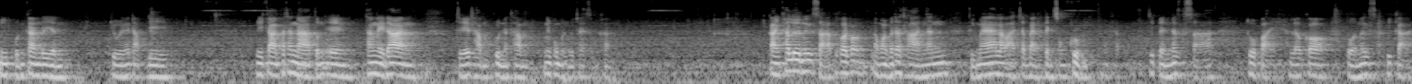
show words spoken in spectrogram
มีผลการเรียนอยู่ในระดับดี มีการพัฒนาตนเองทั้งในด้านจริยธรรมคุณธรรมนี่คงเป็นหัวใจสำคัญ การคัดเลือกนักศึกษาเพื่อรับรางวัลพระราชทานนั้น ถึงแม้เราอาจจะแบ่งเป็นสองกลุ่ม ที่เป็นนักศึกษาทั่วไป แล้วก็ตัวนักศึกษาพิการ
